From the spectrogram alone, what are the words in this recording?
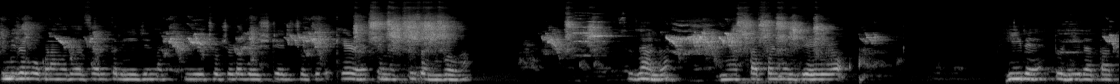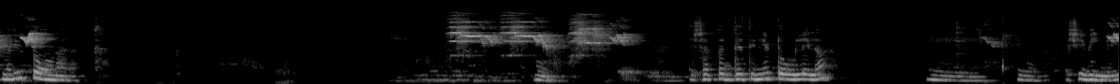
तुम्ही जर कोकणामध्ये असाल तर हे जे नक्की छोट्या छोट्या गोष्टी आहेत छोटे छोटे खेळ आहेत ते नक्कीच अनुभवा. सो झालं. आणि आता आपण हे जे हीर आहे तो हीर आता आतमध्ये टोवणार आहात हो अशा पद्धतीने टोवलेला हे हे बघा अशी भिंगरी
